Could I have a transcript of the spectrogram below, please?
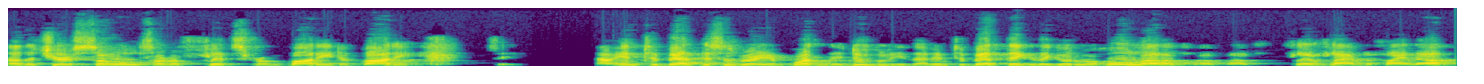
uh, that your soul sort of flits from body to body. See, now in Tibet this is very important. They do believe that. In Tibet they they go to a whole lot of, of, of flim flam to find out.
